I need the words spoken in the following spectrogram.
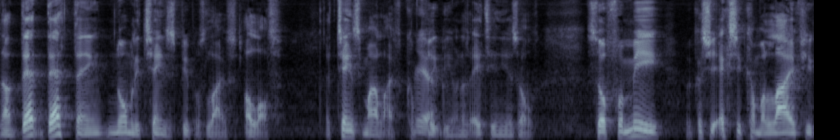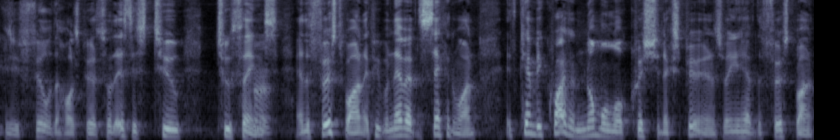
Now that that thing normally changes people's lives a lot. It changed my life completely when I was 18 years old. So for me, because you actually come alive, you because you feel the Holy Spirit. So there's these two two things. Hmm. And the first one, if people never have the second one, it can be quite a nominal Christian experience when you have the first one.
